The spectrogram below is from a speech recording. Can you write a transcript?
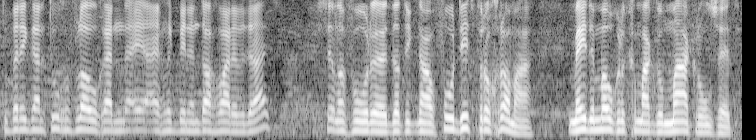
Toen ben ik daar naartoe gevlogen en eh, eigenlijk binnen een dag waren we eruit. Stel nou voor eh, dat ik nou voor dit programma, mede mogelijk gemaakt door Macron zet.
